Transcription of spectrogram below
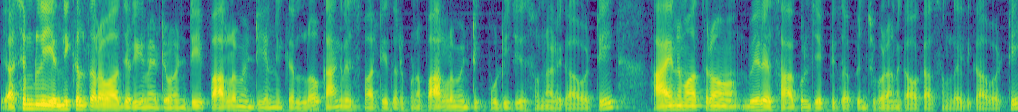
అసెంబ్లీ ఎన్నికల తర్వాత జరిగినటువంటి పార్లమెంట్ ఎన్నికల్లో కాంగ్రెస్ పార్టీ తరపున పార్లమెంట్కి పోటీ చేసి ఉన్నాడు కాబట్టి ఆయన మాత్రం వేరే సాకులు చెప్పి తప్పించుకోవడానికి అవకాశం లేదు కాబట్టి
